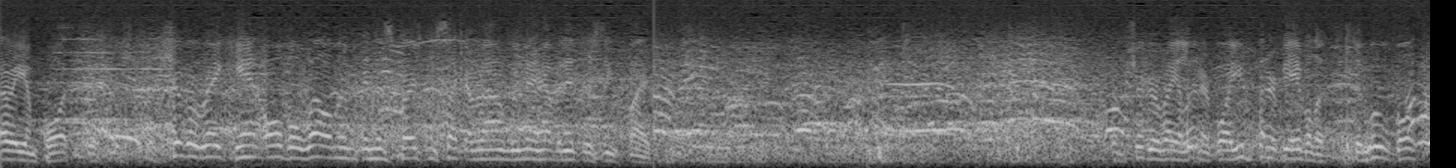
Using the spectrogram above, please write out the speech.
Very important. If Sugar Ray can't overwhelm him in this first and second round, we may have an interesting fight. From Sugar Ray Leonard, boy, you better be able to, to move both ways.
